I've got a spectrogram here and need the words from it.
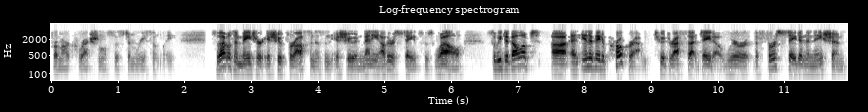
from our correctional system recently. So that was a major issue for us and is an issue in many other states as well. So we developed uh, an innovative program to address that data. We're the first state in the nation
